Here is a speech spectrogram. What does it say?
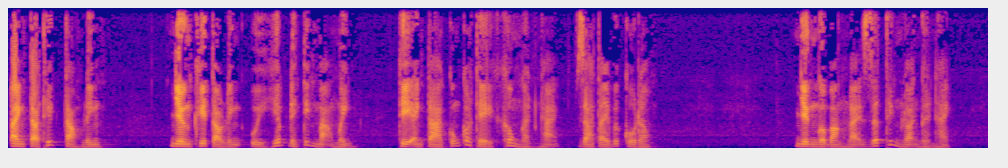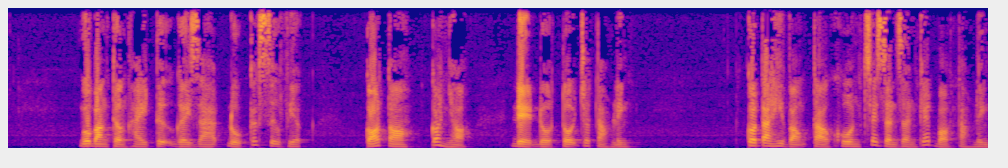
Anh ta thích Tào Linh, nhưng khi Tào Linh ủy hiếp đến tính mạng mình, thì anh ta cũng có thể không ngần ngại ra tay với cô đâu. Nhưng Ngô Bằng lại rất thích loại người này. Ngô Bằng thường hay tự gây ra đủ các sự việc, có to, có nhỏ, để đổ tội cho Tào Linh. Cô ta hy vọng Tào Khôn sẽ dần dần ghét bỏ Tào Linh.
